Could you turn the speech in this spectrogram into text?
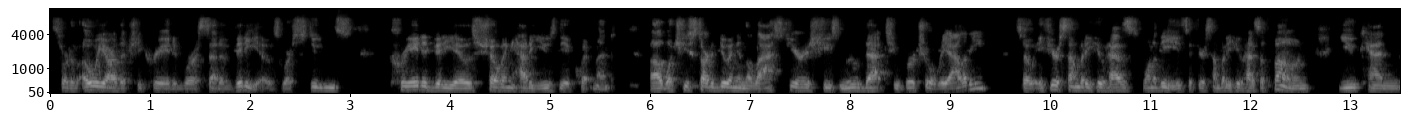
sort of OER that she created were a set of videos where students created videos showing how to use the equipment. Uh, what she started doing in the last year is she's moved that to virtual reality. So if you're somebody who has one of these, if you're somebody who has a phone, you can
